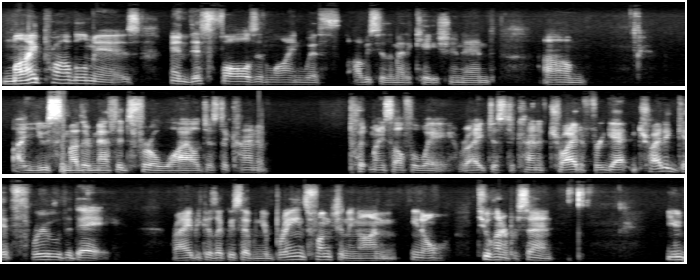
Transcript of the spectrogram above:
My problem is and this falls in line with obviously the medication and um, i used some other methods for a while just to kind of put myself away right? Just to kind of try to forget and try to get through the day right? Because like we said when your brain's functioning on you know 200% you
